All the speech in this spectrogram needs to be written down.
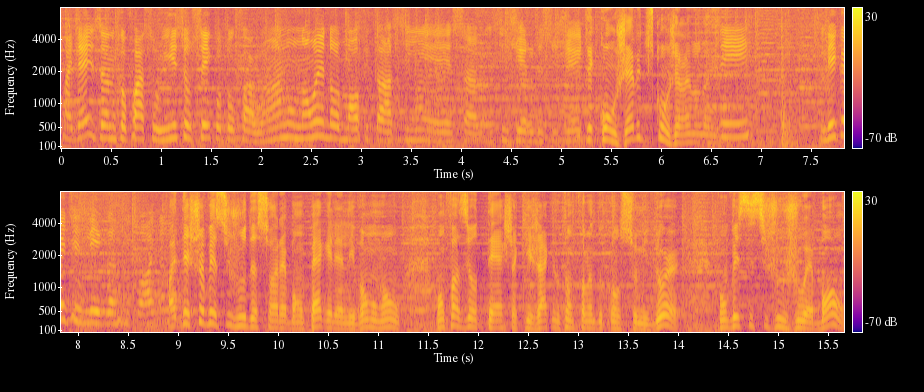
Faz 10 anos que eu faço isso, eu sei o que eu tô falando. Não é normal ficar assim, essa- esse gelo desse jeito. Porque congela e descongela, né, dona Rita? Sim. Liga desliga. Pode. Mas deixa eu ver se o Juju da senhora é bom. Pega ele ali, vamos, vamos, vamos fazer o teste aqui, já que não estamos falando do consumidor. Vamos ver se esse Juju é bom.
